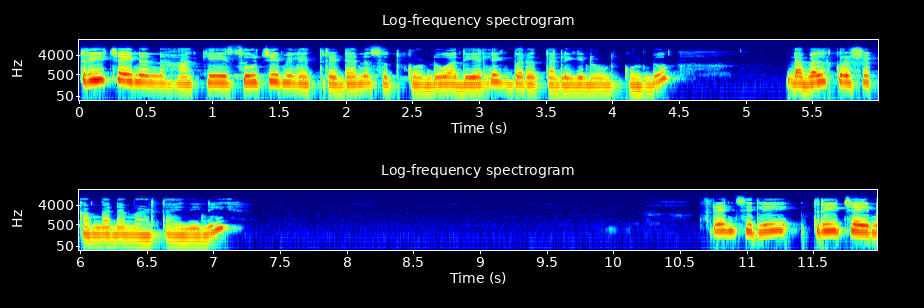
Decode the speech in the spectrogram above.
ತ್ರೀ ಚೈನನ್ನು ಹಾಕಿ ಸೂಜಿ ಮೇಲೆ ಥ್ರೆಡನ್ನು ಸುತ್ತಕೊಂಡು ಅದು ಎಲ್ಲಿಗೆ ಬರುತ್ತೆ ಅಲ್ಲಿಗೆ ನೋಡಿಕೊಂಡು ಡಬಲ್ ಕ್ರೋಶ ಕಂಬನ ಮಾಡ್ತಾ ಇದ್ದೀನಿ. ಫ್ರೆಂಡ್ಸ್ ಇಲ್ಲಿ ತ್ರೀ ಚೈನ್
